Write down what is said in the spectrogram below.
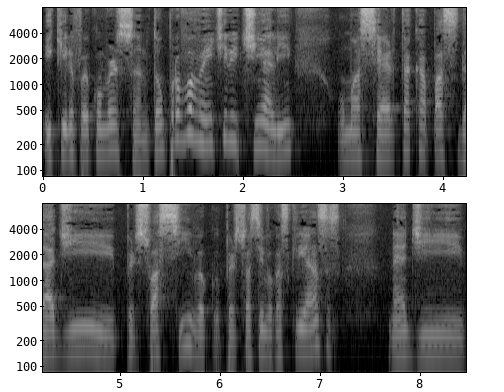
e que ele foi conversando. Então, provavelmente ele tinha ali uma certa capacidade persuasiva, persuasiva com as crianças, né? De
